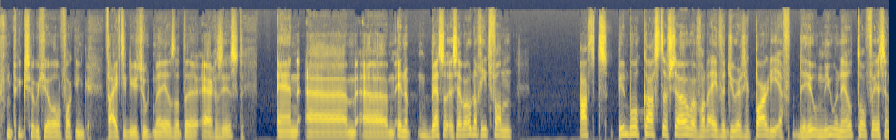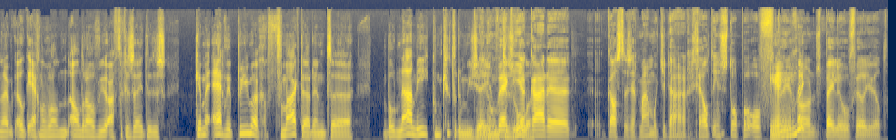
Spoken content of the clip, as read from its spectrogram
ben ik sowieso al fucking 15 uur zoet mee als dat ergens is. En um, um, in een best ze hebben ook nog iets van acht pinballkasten of zo. Waarvan even Jurassic Park, die echt heel nieuw en heel tof is. En daar heb ik ook echt nog wel een anderhalf uur achter gezeten. Dus ik heb me echt weer prima vermaakt daar in het uh, Bonami Computermuseum. En hoe werkt die arcadekasten, zeg maar? Moet je daar geld in stoppen? Of kun je nee. gewoon spelen hoeveel je wilt?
